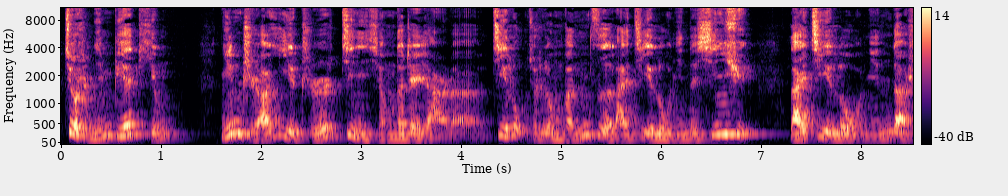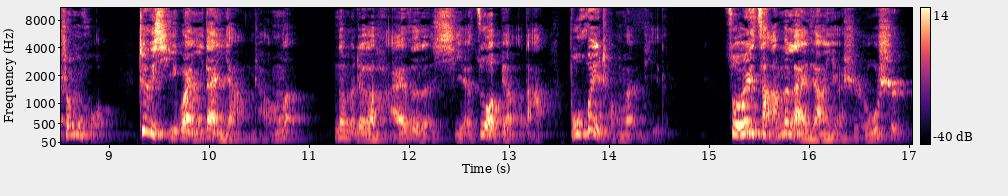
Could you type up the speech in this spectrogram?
就是您别停，您只要一直进行的这样的记录，就是用文字来记录您的心绪，来记录您的生活。这个习惯一旦养成了，那么这个孩子的写作表达不会成问题的。作为咱们来讲也是如是。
